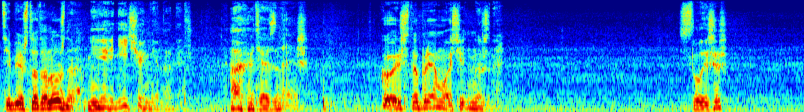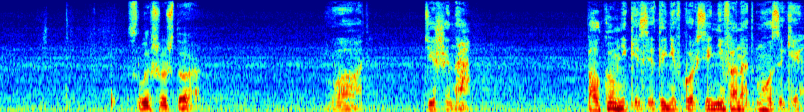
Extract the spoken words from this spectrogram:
Тебе что-то нужно? Не, ничего не надо. А хотя, знаешь, кое-что прям очень нужно. Слышишь? Слышу, что? Вот. Тишина. Полковник, если ты не в курсе, не фанат музыки.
